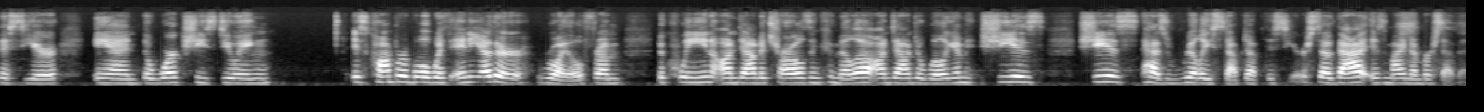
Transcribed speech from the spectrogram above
this year, and the work she's doing is comparable with any other royal from the queen on down to charles and camilla on down to william. She is she is has really stepped up this year. So that is my number seven.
